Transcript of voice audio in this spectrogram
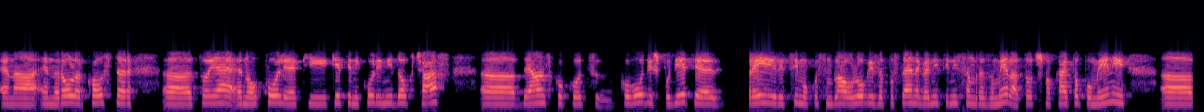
ena, en roller coaster, uh, to je eno okolje, ki, kjer ti nikoli ni dolg čas. uh, dejansko, kot, ko vodiš podjetje, prej, recimo, ko sem bila v vlogi zaposlenega, niti nisem razumela točno, kaj to pomeni. Uh,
